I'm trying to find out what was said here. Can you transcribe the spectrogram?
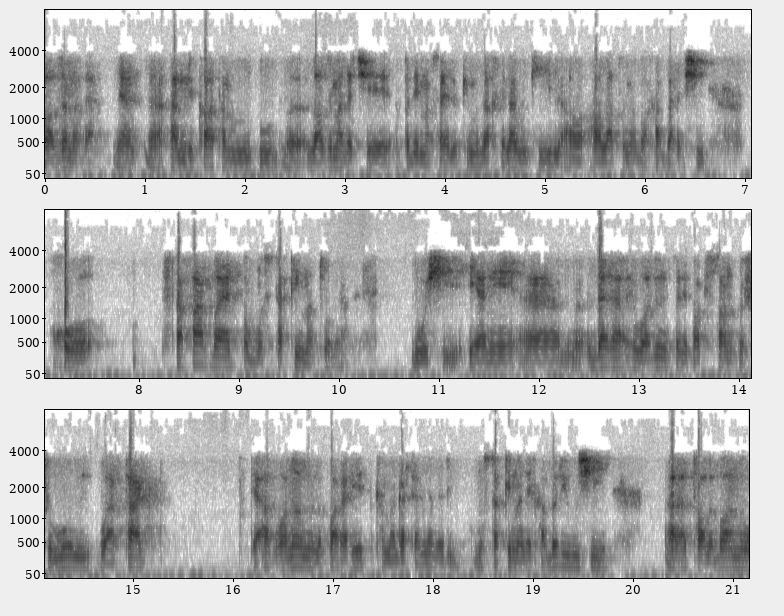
لازمه ده امریکا ته لازمه ده چې په دې مسایلو کې مداخله وکړي او حالاتو نه خبر شي خو سفر باید په مستقیمه توګه وشي یعنی دغه هوادونو ته د پاکستان په شمول ورتګ د افغانانو لپاره هیڅ کومه ګټه نه لري مستقیمه د خبري وشي طالبانو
